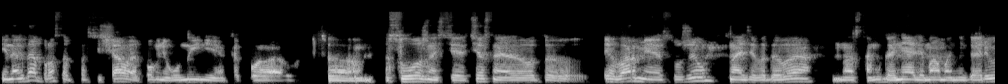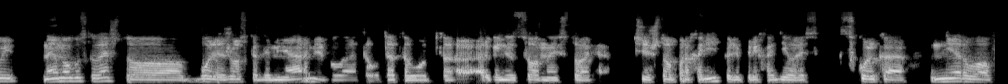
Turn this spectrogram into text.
иногда просто посещало, я помню, уныние, какое вот, э, сложности. Честно, вот, э, я в армии служил, знаете, ВДВ, нас там гоняли «мама, не горюй», но я могу сказать, что более жесткая для меня армия была это вот эта вот э, организационная история через что проходить приходилось, сколько нервов,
